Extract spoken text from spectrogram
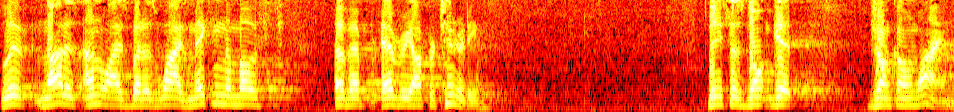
Live not as unwise, but as wise, making the most of every opportunity. Then he says, Don't get drunk on wine.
